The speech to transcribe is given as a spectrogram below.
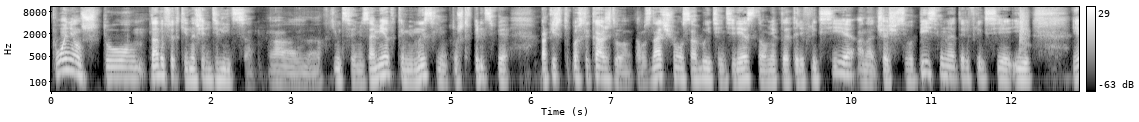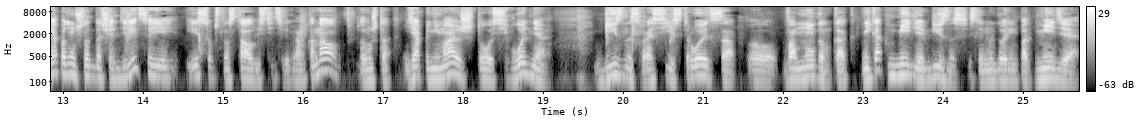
понял, что надо все-таки начать делиться э, какими-то своими заметками, мыслями, потому что, в принципе, практически после каждого там, значимого события, интересного, у меня какая-то рефлексия, она чаще всего письменная, эта рефлексия, и я подумал, что надо начать делиться ей, и, собственно, стал вести телеграм-канал, потому что я понимаю, что сегодня бизнес в России строится э, во многом как не как медиа-бизнес, если мы говорим под медиа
